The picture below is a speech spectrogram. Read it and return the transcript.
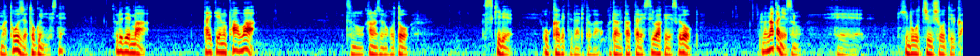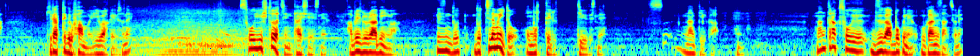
まあ、当時は特にですね。それでまあ大抵のファンはその彼女のことを好きで追っかけてたりとか歌歌ったりするわけですけど、まあ、中にはその、えー、誹謗中傷というか嫌ってくるファンもいるわけですよね。そういう人たちに対してですねアブリル・ラビンは別にどっちでもいいと思ってるっていうですね。何て言うか、うん、なんとなくそういう図が僕には浮かんでたんですよね、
